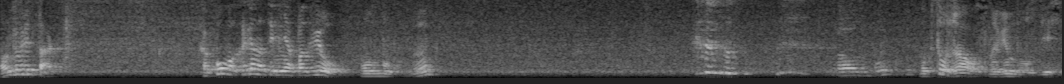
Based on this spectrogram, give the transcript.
он говорит так. Какого хрена ты меня подвел, ноутбук? Да? Ноутбук. Ну кто жаловался на Windows 10?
